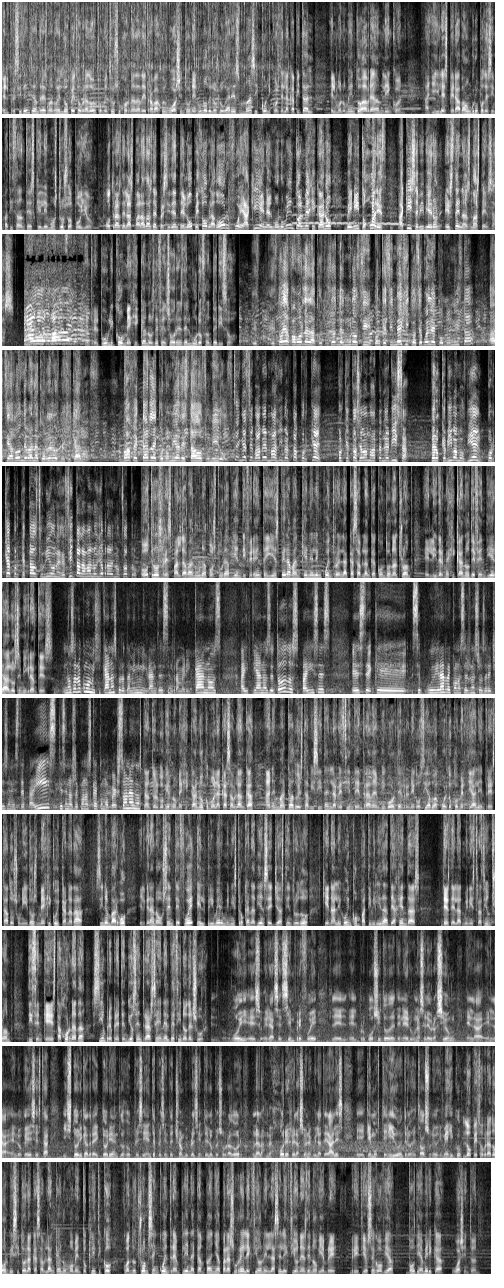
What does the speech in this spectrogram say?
El presidente Andrés Manuel López Obrador comenzó su jornada de trabajo en Washington en uno de los lugares más icónicos de la capital, el monumento a Abraham Lincoln. Allí le esperaba un grupo de simpatizantes que le mostró su apoyo. Otras de las paradas del presidente López Obrador fue aquí en el monumento al mexicano Benito Juárez. Aquí se vivieron escenas más tensas. Entre el público, mexicanos defensores del muro fronterizo. Estoy a favor de la construcción del muro, sí, porque si México se vuelve comunista, ¿hacia dónde van a correr los mexicanos? Va a afectar la economía de Estados Unidos. En ese va a haber más libertad, ¿por qué? Porque entonces vamos a tener visa pero que vivamos bien. ¿Por qué? Porque Estados Unidos necesita la mano de obra de nosotros. Otros respaldaban una postura bien diferente y esperaban que en el encuentro en la Casa Blanca con Donald Trump, el líder mexicano defendiera a los inmigrantes. No solo como mexicanos, pero también inmigrantes centroamericanos, haitianos, de todos los países, este, que se pudiera reconocer nuestros derechos en este país, que se nos reconozca como personas. Tanto el gobierno mexicano como la Casa Blanca han enmarcado esta visita en la reciente entrada en vigor del renegociado acuerdo comercial entre Estados Unidos, México y Canadá. Sin embargo, el gran ausente fue el primer ministro canadiense Justin Trudeau, quien alegó incompatibilidad de agendas. Desde la administración Trump dicen que esta jornada siempre pretendió centrarse en el vecino del sur. Hoy era, siempre fue el, propósito de tener una celebración en, lo que es esta histórica trayectoria entre los dos presidentes, presidente Trump y presidente López Obrador, una de las mejores relaciones bilaterales eh, que hemos tenido entre los Estados Unidos y México. López Obrador visitó la Casa Blanca en un momento crítico, cuando Trump se encuentra en plena campaña para su reelección en las elecciones de noviembre. Bricio Segovia, Voz de América, Washington.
